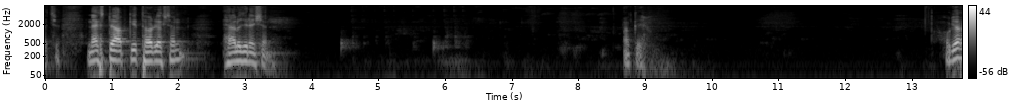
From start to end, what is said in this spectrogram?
अच्छा। नेक्स्ट है आपकी थर्ड रिएक्शन हेलोजिनेशन ओके हो गया?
